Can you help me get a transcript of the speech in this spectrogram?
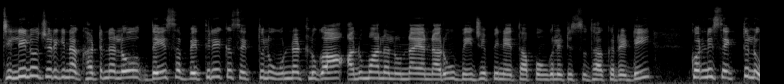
ఢిల్లీలో జరిగిన ఘటనలో దేశ వ్యతిరేక శక్తులు ఉన్నట్లుగా అనుమానాలున్నాయన్నారు బీజేపీ నేత పొంగులేటి సుధాకర్ రెడ్డి. కొన్ని శక్తులు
